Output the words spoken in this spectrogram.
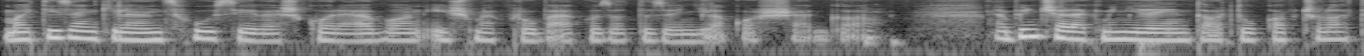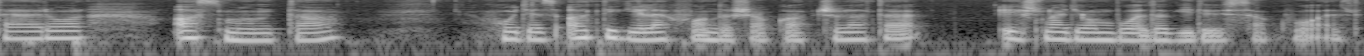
majd 19-20 éves korában is megpróbálkozott az öngyilkossággal. A bűncselekmény idején tartó kapcsolatáról azt mondta, hogy az addigi legfontosabb kapcsolata és nagyon boldog időszak volt.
